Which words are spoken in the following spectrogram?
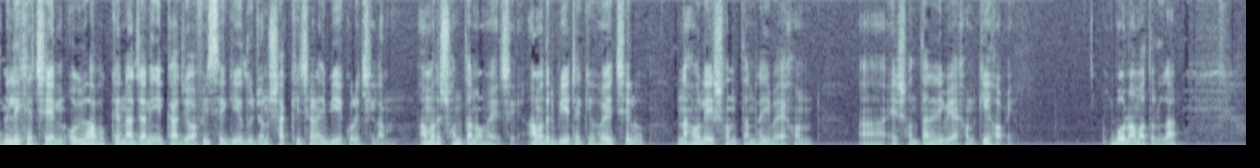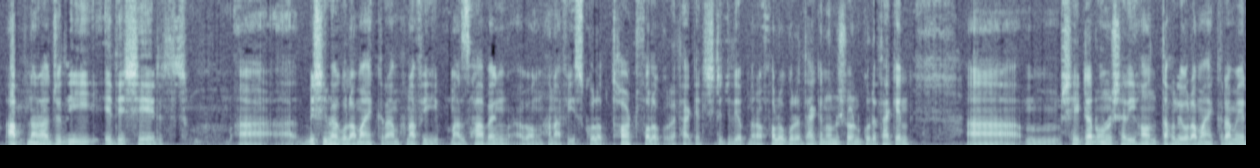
আপনি লিখেছেন, অভিভাবককে না জানিয়ে কাজে অফিসে গিয়ে দুজন সাক্ষী ছাড়াই বিয়ে করেছিলাম। আমাদের সন্তানও হয়েছে। আমাদের বিয়েটা কি হয়েছিল? না হলে এই সন্তানরাই বা এখন এই সন্তানেরই বা এখন কি হবে? বোন আমাতুল্লাহ, আপনারা যদি এদেশের বেশিরভাগ ওলামা একরাম হানাফি মাঝহাব এবং- হানাফি স্কুল অফ থট ফলো করে থাকেন। সেটা যদি আপনারা ফলো করে থাকেন, অনুসরণ করে থাকেন সেটার অনুসারী হন, তাহলে ওলামা একরামের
